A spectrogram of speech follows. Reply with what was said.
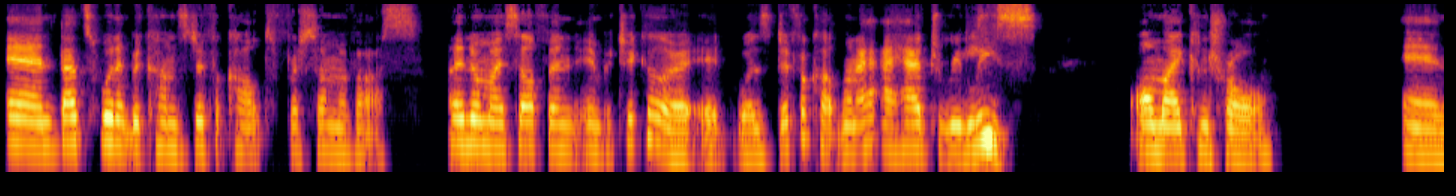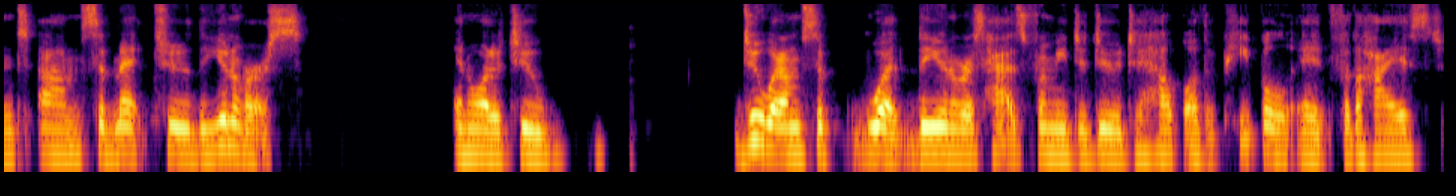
and that's when it becomes difficult for some of us i know myself in, in particular it was difficult when i, I had to release all my control and um, submit to the universe in order to do what i'm what the universe has for me to do to help other people and for the highest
